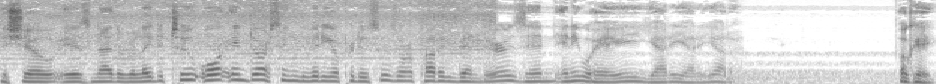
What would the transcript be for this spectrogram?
the show is neither related to or endorsing the video producers or product vendors in any way, yada, yada, yada. Okay,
